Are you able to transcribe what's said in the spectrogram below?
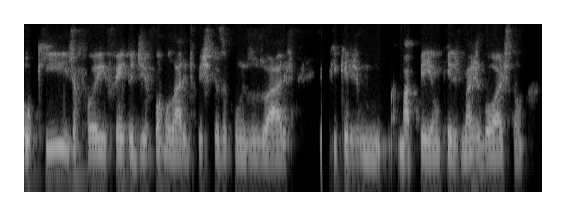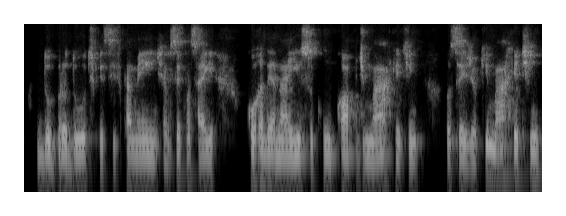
o que já foi feito de formulário de pesquisa com os usuários, o que, que eles mapeiam, o que eles mais gostam do produto especificamente. Aí você consegue coordenar isso com copy de marketing, ou seja, o que marketing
